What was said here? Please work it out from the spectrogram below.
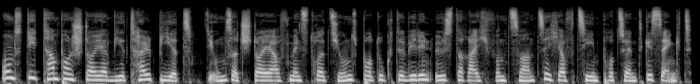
Und die Tamponsteuer wird halbiert. Die Umsatzsteuer auf Menstruationsprodukte wird in Österreich von 20 auf 10 Prozent gesenkt.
